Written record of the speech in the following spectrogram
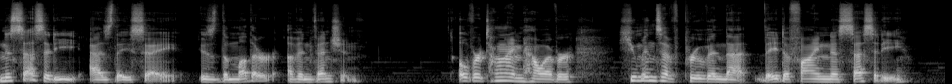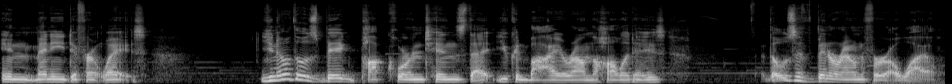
Necessity, as they say, is the mother of invention. Over time, however, humans have proven that they define necessity in many different ways. You know those big popcorn tins that you can buy around the holidays? Those have been around for a while.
